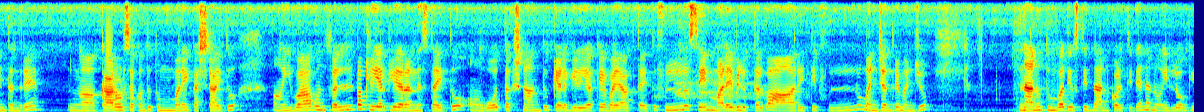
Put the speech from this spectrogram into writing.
ಅಂತಂದರೆ ಕಾರ್ ಓಡ್ಸೋಕ್ಕಂತೂ ತುಂಬಾ ಕಷ್ಟ ಆಯಿತು. ಇವಾಗ ಒಂದು ಸ್ವಲ್ಪ ಕ್ಲಿಯರ್ ಕ್ಲಿಯರ್ ಅನ್ನಿಸ್ತಾ ಇತ್ತು. ಹೋದ ತಕ್ಷಣ ಅಂತೂ ಕೆಳಗೆ ಇಳಿಯೋಕ್ಕೆ ಭಯ ಆಗ್ತಾ ಇತ್ತು. ಫುಲ್ಲು ಸೇಮ್ ಮಳೆ ಬೀಳುತ್ತಲ್ವ? ಆ ರೀತಿ ಫುಲ್ಲು ಮಂಜಂದರೆ ಮಂಜು. ನಾನು ತುಂಬ ದಿವಸದಿಂದ ಅಂದ್ಕೊಳ್ತಿದ್ದೆ ನಾನು ಇಲ್ಲೋಗಿ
